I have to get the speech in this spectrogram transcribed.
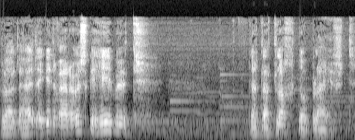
Heute geht er rausgehebelt, dass das Loch da bleibt.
